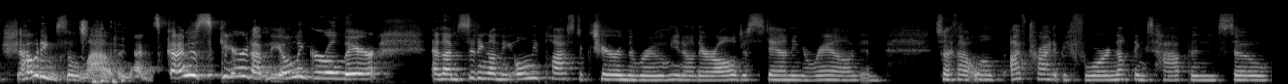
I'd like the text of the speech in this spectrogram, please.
shouting so loud, and I'm kind of scared. I'm the only girl there, and I'm sitting on the only plastic chair in the room. You know, they're all just standing around. And so I thought, well, I've tried it before, nothing's happened. So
